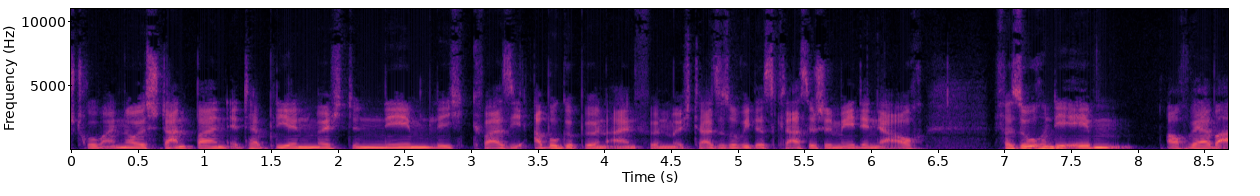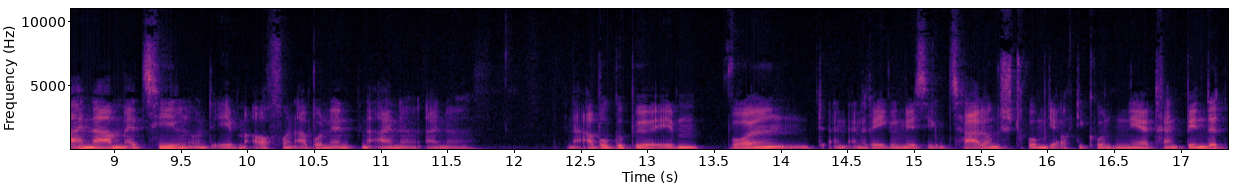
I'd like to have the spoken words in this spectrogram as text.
Strom ein neues Standbein etablieren möchte, nämlich quasi Abogebühren einführen möchte. Also so wie das klassische Medien ja auch versuchen, die eben auch Werbeeinnahmen erzielen und eben auch von Abonnenten eine, eine eine Abogebühr eben wollen, einen, einen regelmäßigen Zahlungsstrom, der auch die Kunden näher dran bindet.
